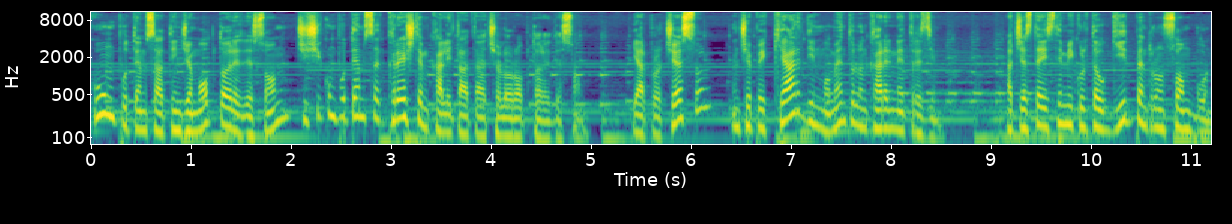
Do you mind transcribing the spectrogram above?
cum putem să atingem 8 ore de somn, ci și cum putem să creștem calitatea acelor 8 ore de somn. Iar procesul începe chiar din momentul în care ne trezim. Acesta este micul tău ghid pentru un somn bun.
